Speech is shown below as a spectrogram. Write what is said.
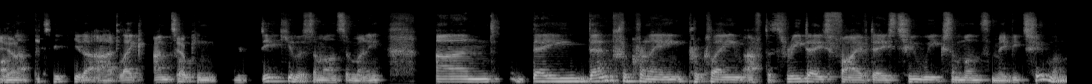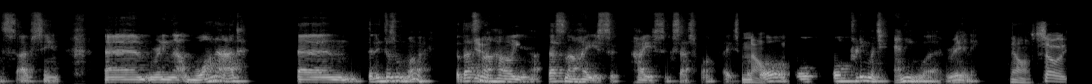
on Yeah. that particular ad. Like I'm talking ridiculous amounts of money. And they then proclaim, proclaim after three days, five days, two weeks, a month, maybe two months, I've seen, um, running that one ad, um, that it doesn't work. But that's Yeah. not how you. That's not how you how you're successful on Facebook, No. or, or or pretty much anywhere really. No. So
